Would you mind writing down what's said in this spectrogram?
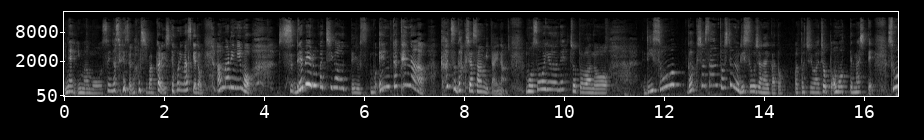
ね今もう千田先生の話ばっかりしておりますけどあんまりにもレベルが違うっていうもうエンタテナーかつ学者さんみたいなもうそういうねちょっとあの理想学者さんとしての理想じゃないかと。私はちょっと思ってましてそうい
